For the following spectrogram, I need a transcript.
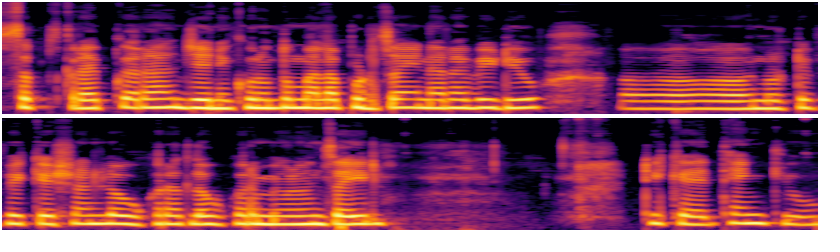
सबस्क्राईब करा जेणेकरून तुम्हाला पुढचा येणारा व्हिडिओ नोटिफिकेशन लवकरात लवकर मिळून जाईल. ठीक आहे. थँक्यू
